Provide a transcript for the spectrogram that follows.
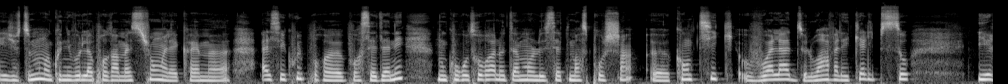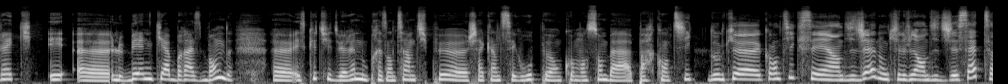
Et justement, donc au niveau de la programmation, elle est quand même euh, assez cool pour, euh, pour cette année. Donc on retrouvera notamment le 7 mars prochain euh, Quantique, Voilà de Loire-Valley Calypso, IREC et euh, le BNK Brass Band. Euh, Est-ce que tu devrais nous présenter un petit peu euh, chacun de ces groupes en commençant bah, par Quantique? Donc Quantique, c'est un DJ, donc il vient en DJ set.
